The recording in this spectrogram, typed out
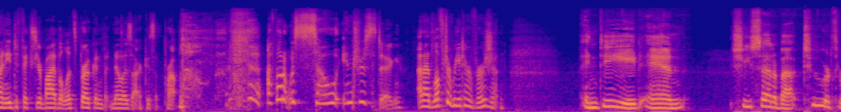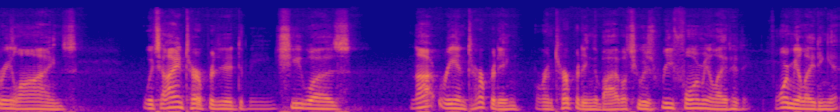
I need to fix your Bible, it's broken, but Noah's Ark is a problem. I thought it was so interesting, and I'd love to read her version. Indeed, and she said about two or three lines, which I interpreted to mean she was not reinterpreting or interpreting the Bible, she was reformulating formulating it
